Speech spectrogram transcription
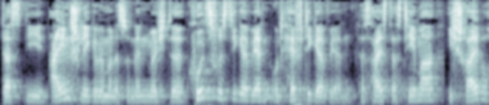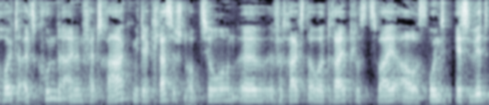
dass die Einschläge, wenn man es so nennen möchte, kurzfristiger werden und heftiger werden. Das heißt, das Thema, ich schreibe heute als Kunde einen Vertrag mit der klassischen Option äh, Vertragsdauer drei plus zwei aus und es wird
